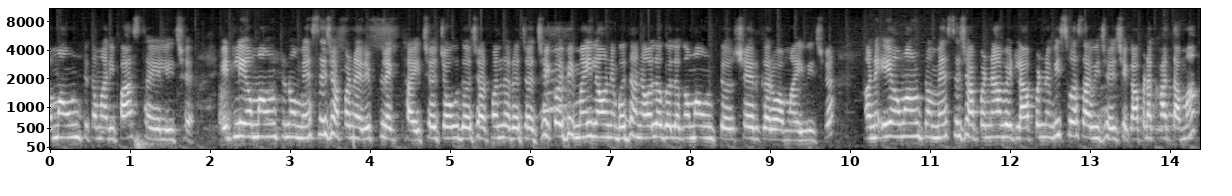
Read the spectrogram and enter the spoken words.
અમાઉન્ટ તમારી પાસ થયેલી છે. એટલી અમાઉન્ટનો મેસેજ આપણને રિફ્લેક્ટ થાય છે. ચૌદ હજાર પંદર હજાર જે કોઈ બી મહિલાઓને બધાને અલગ અલગ અમાઉન્ટ શેર કરવામાં આવી છે. અને એ અમાઉન્ટનો મેસેજ આપણને આવે એટલે આપણને વિશ્વાસ આવી જાય છે કે આપણા ખાતામાં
